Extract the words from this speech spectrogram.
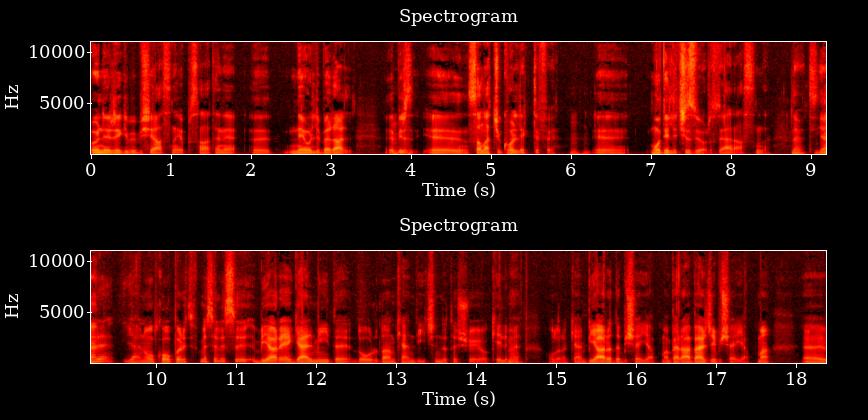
öneri gibi bir şey aslında yapı sanat. Hani e, neoliberal e, bir e, sanatçı kolektifi Hı hı. e, modeli çiziyoruz yani aslında. Evet. Bir Yani de yani o kooperatif meselesi bir araya gelmeyi de doğrudan kendi içinde taşıyor ya o kelime Evet. olarak. Yani bir arada bir şey yapma, beraberce bir şey yapma, e,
